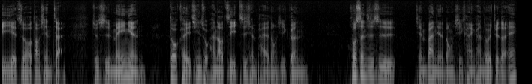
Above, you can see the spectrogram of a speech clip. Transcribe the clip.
毕业之后到现在，就是每一年都可以清楚看到自己之前拍的东西跟，或甚至是前半年的东西看一看，都会觉得，哎、欸，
